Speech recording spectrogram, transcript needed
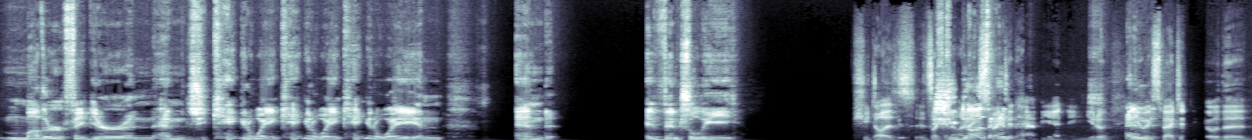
mother figure and and she can't get away and can't get away and can't get away and and eventually She does. It's like She an does, unexpected and- happy ending. You don't and- you expect it to go the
